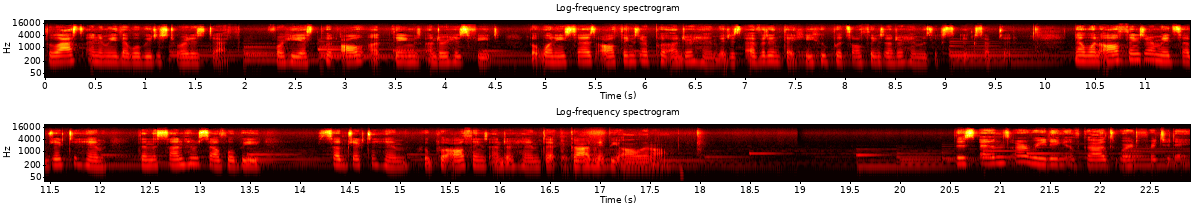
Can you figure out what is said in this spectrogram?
The last enemy that will be destroyed is death, for he has put all things under his feet. But when he says all things are put under him, it is evident that he who puts all things under him is accepted. Now, when all things are made subject to him, then the Son himself will be subject to him who put all things under him, that God may be all in all. This ends our reading of God's Word for today.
